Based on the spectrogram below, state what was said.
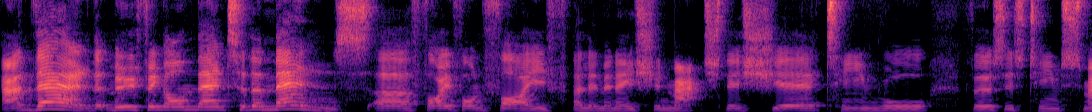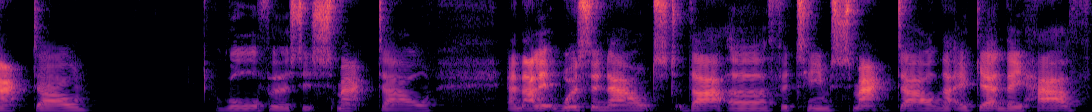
And then moving on then to the men's uh, five on five elimination match this year: Team Raw versus Team SmackDown. Raw versus SmackDown and that it was announced that uh, for Team SmackDown, that again they have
